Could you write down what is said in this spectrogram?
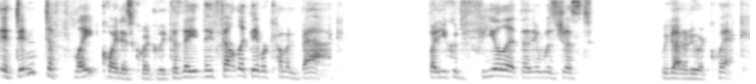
it didn't deflate quite as quickly because they they felt like they were coming back but you could feel it that it was just we got to do it quick.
